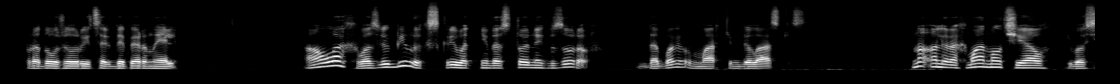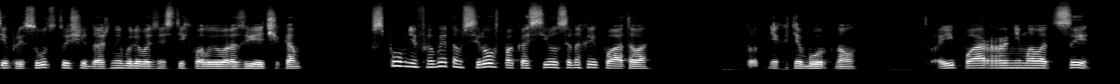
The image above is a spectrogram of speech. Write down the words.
— продолжил рыцарь Депернель. «Аллах возлюбил их, скрыв от недостойных взоров», — добавил Мартин де Ласкис. Но Аль-Рахман молчал, ибо все присутствующие должны были вознести хвалу его разведчикам. Вспомнив об этом, Серов покосился на Хрипатова. Тот нехотя буркнул. «Твои парни молодцы!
